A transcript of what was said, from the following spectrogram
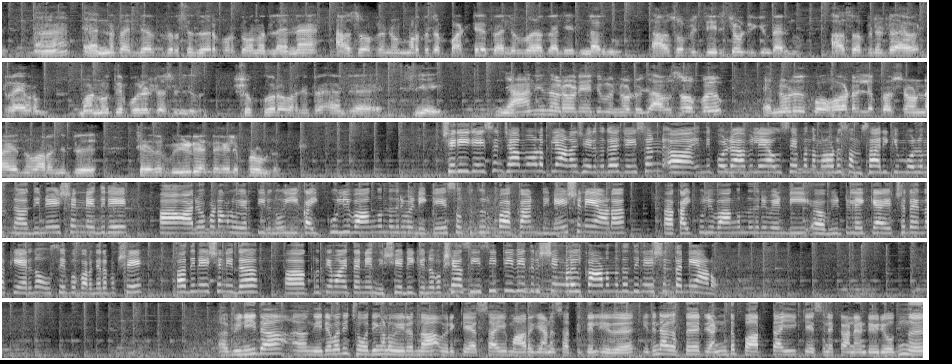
എന്നെ തല്ലിയ ദൃശ്യം ഇതുവരെ പുറത്തു വന്നിട്ടില്ല. എന്നെ ഹൗസ് ഓഫിന് ഉമ്മറത്തിട്ട് പട്ടിയെ പോലെ തല്ലിയിട്ടുണ്ടായിരുന്നു. ഹൗസ് ഓഫിൽ തിരിച്ചുകൊണ്ടിരിക്കുന്നുണ്ടായിരുന്നു ഹൗസ് ഓഫിന്റെ ഡ്രൈവറും മണ്ണൂത്തി പോലീസ് സ്റ്റേഷനിൽ ഷുക്കൂർ പറഞ്ഞിട്ട് സി ഐ ഞാൻ ഈ നടപടിയായിട്ട് മുന്നോട്ട് വെച്ചു. അവസോപ്പ് എന്നോട് ഹോട്ടലിൽ പ്രശ്നം ഉണ്ടായെന്ന് പറഞ്ഞിട്ട് ചെയ്ത വീഡിയോ എന്റെ കയ്യിൽ ഇപ്പോഴും ഉണ്ട്. ശരി ജെയ്സൺ ചാമോളപ്പിലാണ് ചേരുന്നത്. ജെയ്സൺ ഇന്നിപ്പോൾ രാവിലെ ഔസേപ്പ് നമ്മളോട് സംസാരിക്കുമ്പോഴും ദിനേശനെതിരെ ആരോപണങ്ങൾ ഉയർത്തിയിരുന്നു. ഈ കൈക്കൂലി വാങ്ങുന്നതിന് വേണ്ടി കേസ് ഒത്തുതീർപ്പാക്കാൻ ദിനേശനെയാണ് കൈക്കൂലി വാങ്ങുന്നതിന് വേണ്ടി വീട്ടിലേക്ക് അയച്ചത് എന്നൊക്കെയായിരുന്നു ഔസേപ്പ് പറഞ്ഞത്. പക്ഷേ ദിനേശൻ ഇത് കൃത്യമായി തന്നെ നിഷേധിക്കുന്നു. പക്ഷേ ആ സി സി ടി വി ദൃശ്യങ്ങളിൽ കാണുന്നത് ദിനേശൻ തന്നെയാണോ? വിനീത നിരവധി ചോദ്യങ്ങൾ ഉയരുന്ന ഒരു കേസായി മാറുകയാണ് സത്യത്തിൽ ഇത്. ഇതിനകത്ത് രണ്ട് പാർട്ടായി ഈ കേസിനെ കാണേണ്ടി വരും. ഒന്ന്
